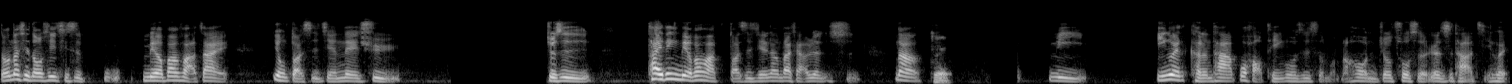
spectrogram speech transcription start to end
然后那些东西其实没有办法在用短时间内去，就是他一定没有办法短时间让大家认识，那对，你。因为可能他不好听或是什么，然后你就错失了认识他的机会。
